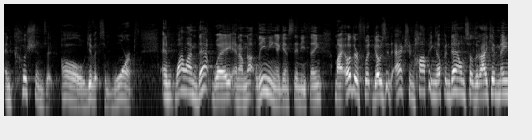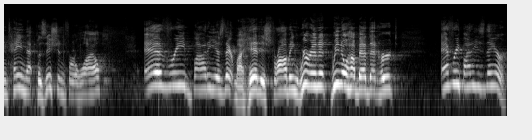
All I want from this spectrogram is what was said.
and cushions it. Oh, give it some warmth. And while I'm that way and I'm not leaning against anything, my other foot goes into action, hopping up and down so that I can maintain that position for a while. Everybody is there. My head is throbbing. We're in it. We know how bad that hurt. Everybody's there.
